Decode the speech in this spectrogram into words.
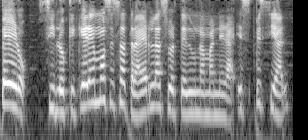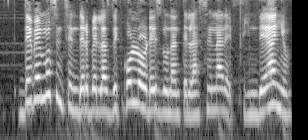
Pero si lo que queremos es atraer la suerte de una manera especial, debemos encender velas de colores durante la cena de fin de año.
